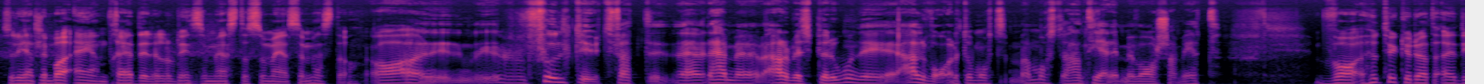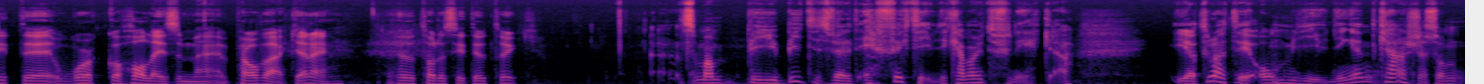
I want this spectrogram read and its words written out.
Så det är egentligen bara en tredjedel av din semester som är semester? Ja, fullt ut. För att det här med arbetsberoende är allvarligt och man måste hantera det med varsamhet. Vad, hur tycker du att eh, ditt eh, workaholism påverkar dig? Hur tar det sitt uttryck? Alltså man blir ju bitvis väldigt effektiv, det kan man ju inte förneka. Jag tror att det är omgivningen kanske som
